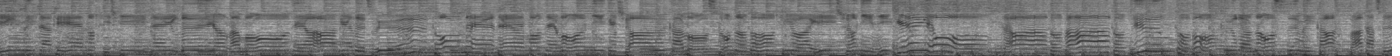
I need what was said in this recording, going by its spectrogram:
君だけの必死でいるよ守ってあげるずっとねでもでも逃げちゃうかもその時は一緒に逃げよう。だとだとぎゅっと僕らの住みか。また作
